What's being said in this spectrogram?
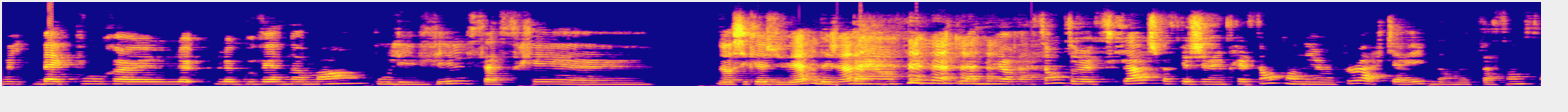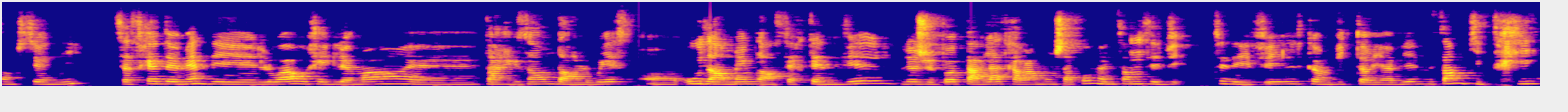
Oui, ben pour euh, le, le gouvernement ou les villes, ça serait... euh, Le recyclage du verre, déjà Ben, en fait, la- l'amélioration du recyclage, parce que j'ai l'impression qu'on est un peu archaïque dans notre façon de fonctionner. Ça serait de mettre des lois ou règlements, euh, par exemple, dans l'Ouest, on- ou dans même dans certaines villes. Là, je vais pas parler à travers mon chapeau, mais il me semble que c'est sais, des villes comme Victoriaville, il me semble qu'ils trient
